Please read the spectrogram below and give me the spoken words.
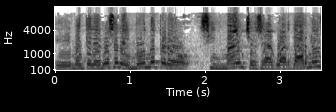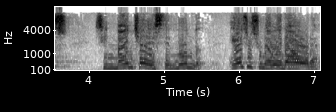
eh, mantenernos en el mundo, pero sin mancha, o sea, guardarnos sin mancha de este mundo. Eso es una buena obra.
